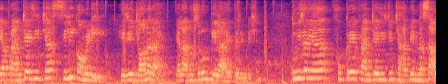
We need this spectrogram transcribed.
या फ्रँचायझीच्या सिली कॉमेडी हे जे जॉनर आहे याला अनुसरून केलं आहे प्रेझेंटेशन तुम्ही जर या फुकरे फ्रँचायझीचे चाहते नसाल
